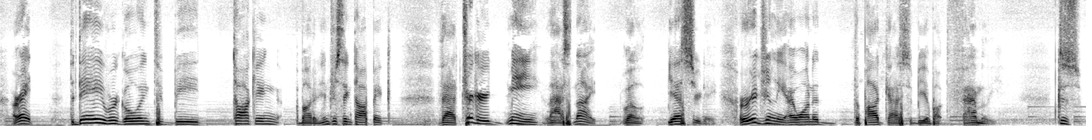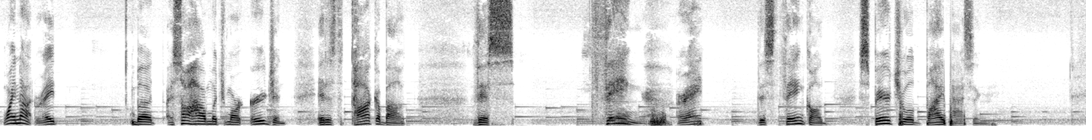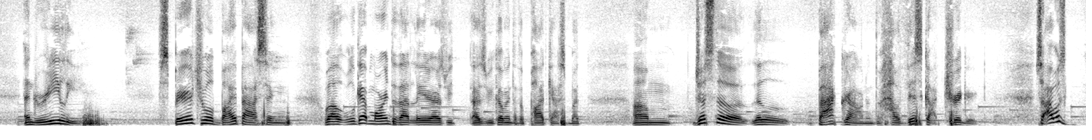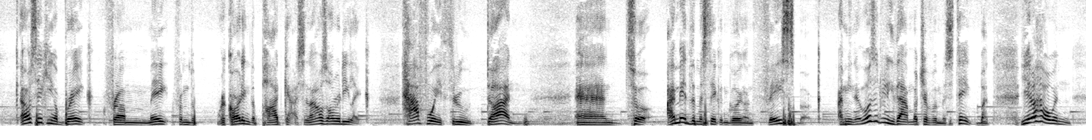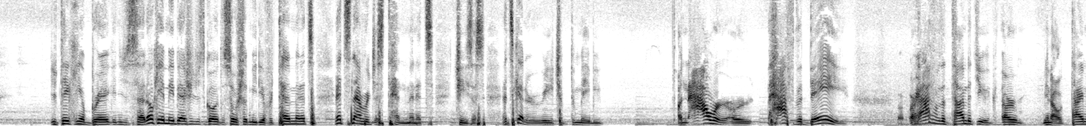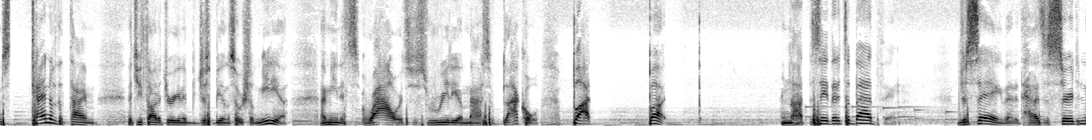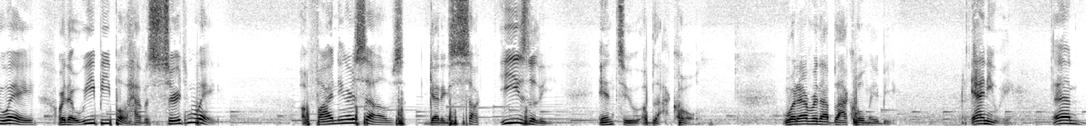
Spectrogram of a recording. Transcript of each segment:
Alright, today we're going to be talking about an interesting topic that triggered me last night. Well, yesterday. Originally, I wanted the podcast to be about family. Because why not, right? But I saw how much more urgent it is to talk about this thing, alright? This thing called spiritual bypassing. And really, spiritual bypassing, well, we'll get more into that later as we as we come into the podcast, but um, just a little background into how this got triggered. So I was I was taking a break from make from the recording the podcast and I was already like halfway through done. And so I made the mistake of going on Facebook. I mean, it wasn't really that much of a mistake, but you know how when you're taking a break and you just said, okay, maybe I should just go into social media for 10 minutes. It's never just 10 minutes. Jesus, it's gonna reach up to maybe an hour or half the day or half of the time that you, or, you know, times 10 of the time that you thought that you were gonna just be on social media. I mean, it's wow, it's just really a massive black hole. But, but, not to say that it's a bad thing. I'm just saying that it has a certain way, or that we people have a certain way of finding ourselves getting sucked easily into a black hole. Whatever that black hole may be. Anyway, and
